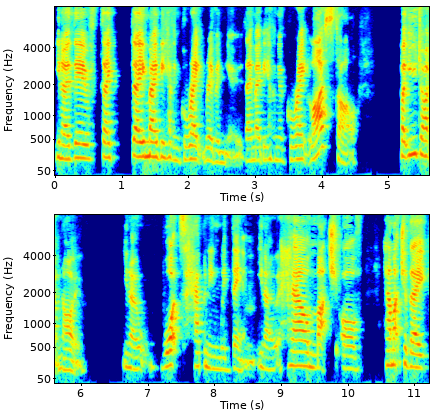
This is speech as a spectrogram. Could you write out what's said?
You know, they've they they may be having great revenue, they may be having a great lifestyle, but you don't know you know what's happening with them. You know how much of how much are they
